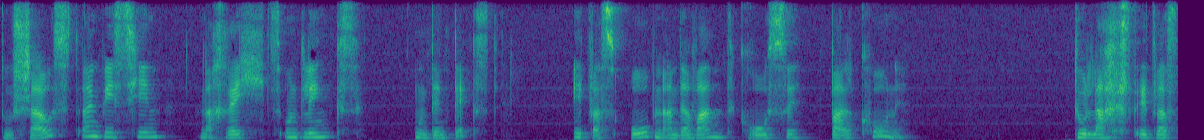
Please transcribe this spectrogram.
Du schaust ein bisschen nach rechts und links und entdeckst etwas oben an der Wand große Balkone. Du lachst etwas,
